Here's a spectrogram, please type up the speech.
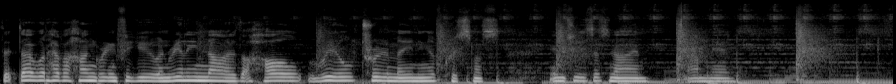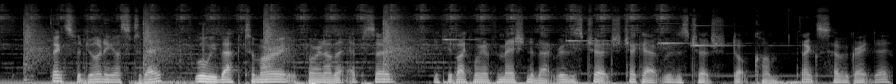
that they would have a hungering for you and really know the whole, real, true meaning of Christmas. In Jesus' name, Amen. Thanks for joining us today. We'll be back tomorrow for another episode. If you'd like more information about Rivers Church, check out riverschurch.com. Thanks. Have a great day.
